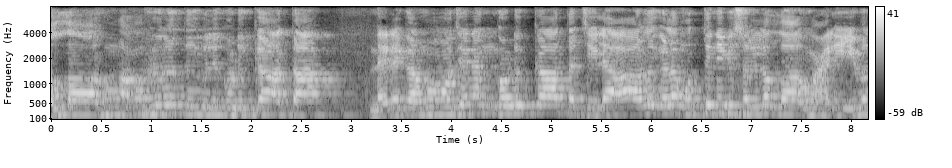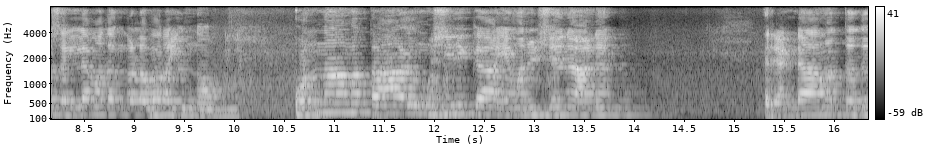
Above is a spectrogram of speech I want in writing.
അള്ളാഹു മഗ്ഫിറത്തുകൾ കൊടുക്കാത്ത നരകമോചനം കൊടുക്കാത്ത ചില ആളുകളെ മുത്തുനബി സല്ലല്ലാഹു അലൈഹി വസല്ലമ തങ്ങൾ പറയുന്നു. ഒന്നാമത്തെ ആൾ മുഷിരിക്കായ മനുഷ്യനാണ്. രണ്ടാമത്തത്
